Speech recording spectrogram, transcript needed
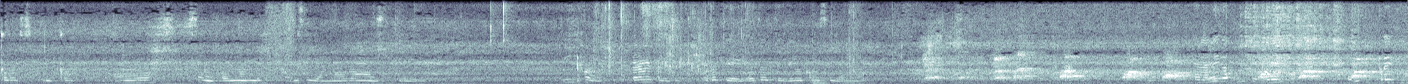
¿cómo te explico? Se me fue el nombre, ¿cómo se llamaba? Este, híjole, espérame tantito, otro te, otro te digo cómo se llamaba. ¿Te lo digo? Ritmo.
